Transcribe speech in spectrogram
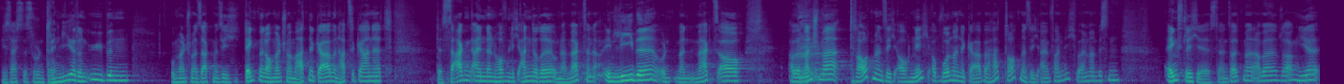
wie heißt das so, trainieren, üben. Und manchmal sagt man sich, denkt man auch manchmal, man hat eine Gabe und hat sie gar nicht. Das sagen einem dann hoffentlich andere und man merkt es dann in Liebe und man merkt es auch. Aber manchmal traut man sich auch nicht, obwohl man eine Gabe hat, traut man sich einfach nicht, weil man ein bisschen ängstlich ist. Dann sollte man aber sagen, hier,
